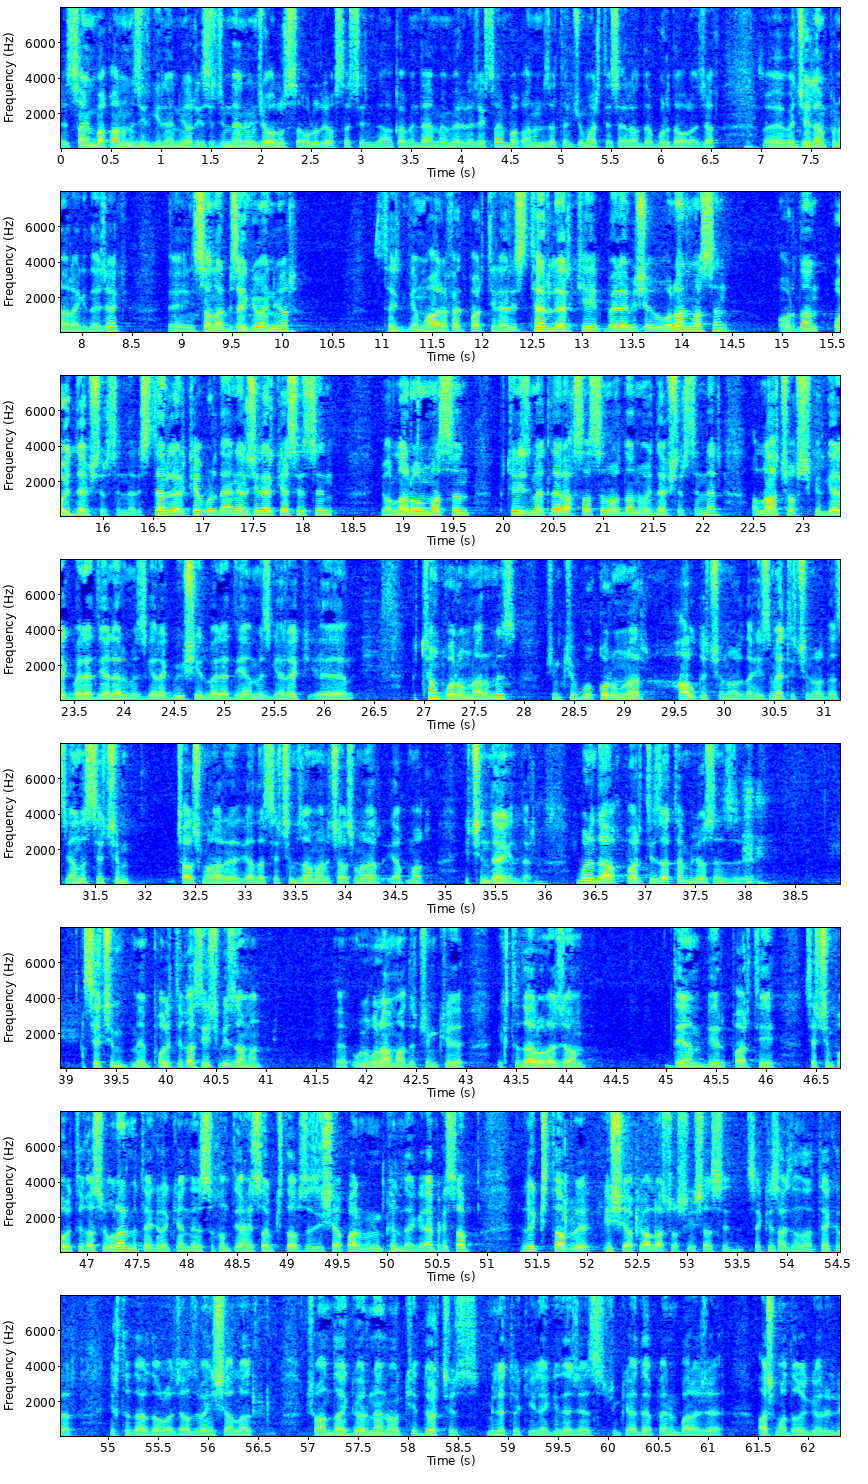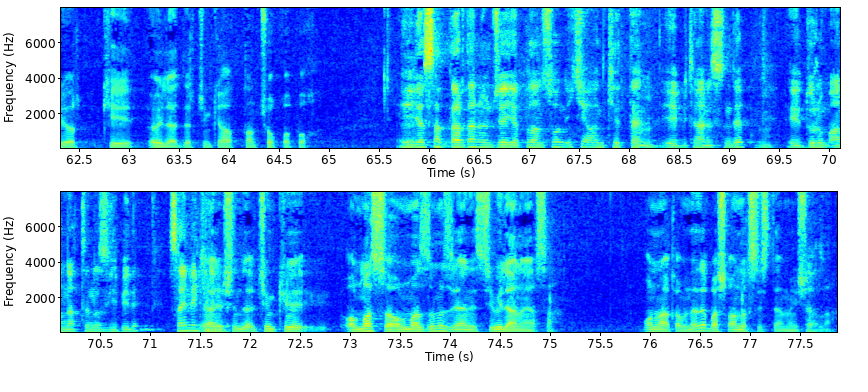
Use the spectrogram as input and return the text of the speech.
E, Sayın Bakanımız ilgileniyor. Seçimden önce olursa olur yoksa seçimden akabinde hemen verilecek. Sayın Bakanımız zaten cumartesi herhalde burada olacak E, ve Ceylanpınar'a gidecek. E, insanlar bize güveniyor. özellikle muhalefet partileri isterler ki böyle bir şey uygulanmasın, oradan oy devşirsinler. İsterler ki burada enerjiler kesilsin, yollar olmasın, bütün hizmetler aksasın, oradan oy devşirsinler. Allah'a çok şükür gerek belediyelerimiz, gerek Büyükşehir Belediye'miz, gerek e, bütün kurumlarımız, çünkü bu kurumlar halk için orada, hizmet için orada, yalnız seçim çalışmaları ya da seçim zamanı çalışmalar yapmak için değildir. Bunu da AK Parti zaten biliyorsunuz seçim e, politikası hiçbir zaman e, uygulamadı. Çünkü iktidar olacağım diyen bir parti seçim politikası uygular mı? Tekrar kendini sıkıntıya hesap kitapsız iş yapar mı? Mümkün değil. Hep hesaplı kitaplı iş yapıyor. Allah çok inşallah 8 Haziran'da tekrar iktidarda olacağız ve inşallah şu anda görünen o ki 400 milletvekiliyle gideceğiz. Çünkü HDP'nin barajı aşmadığı görülüyor ki öyledir. Çünkü halktan çok kopuk. E, Yasaklardan önce yapılan son iki anketten e, bir tanesinde e, durum anlattığınız gibiydi. Sayın Vekilim, Yani şimdi çünkü olmazsa olmazımız yani sivil anayasa. Onun akabinde de başkanlık sistemi inşallah.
